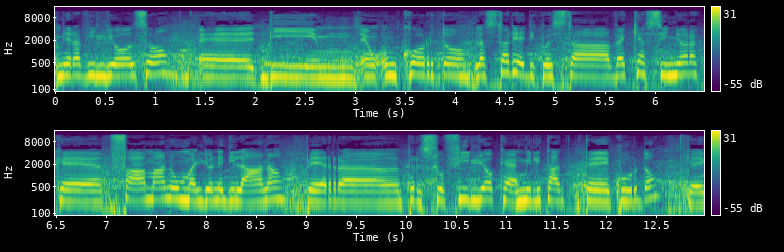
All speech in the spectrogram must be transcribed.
meraviglioso, eh, di, mm, è un, un corto. La storia è di questa vecchia signora che fa a mano un maglione di lana per, eh, per suo figlio che è un militante curdo che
